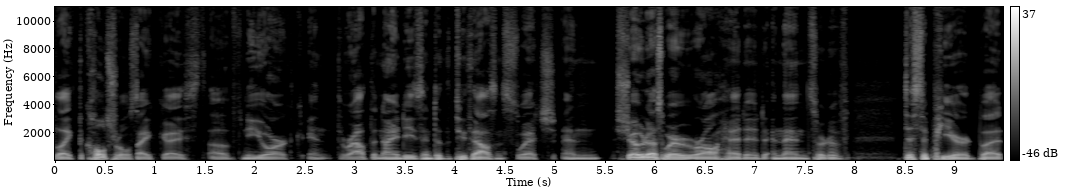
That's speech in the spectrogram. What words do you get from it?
like the cultural zeitgeist of New York and throughout the 90s into the 2000 switch and showed us where we were all headed and then sort of disappeared, but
